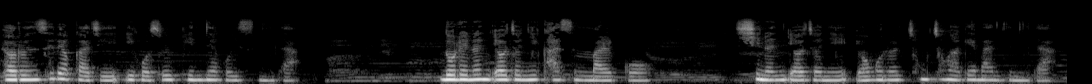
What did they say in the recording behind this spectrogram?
별은 새벽까지 이곳을 빛내고 있습니다. 노래는 여전히 가슴 맑고 시는 여전히 영혼을 총총하게 만듭니다.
